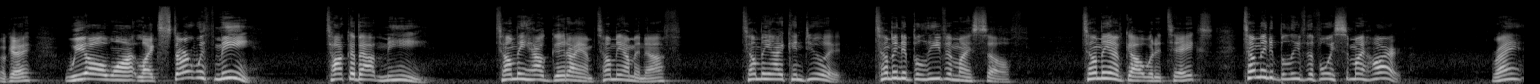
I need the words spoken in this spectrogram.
okay? We all want, like, start with me. Talk about me. Tell me how good I am. Tell me I'm enough. Tell me I can do it. Tell me to believe in myself. Tell me I've got what it takes. Tell me to believe the voice of my heart. Right?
